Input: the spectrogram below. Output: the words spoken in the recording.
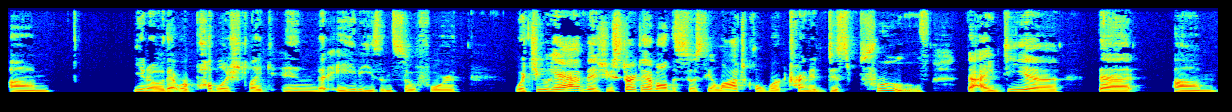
Um, you know, that were published like in the 80s and so forth, what you have is you start to have all the sociological work trying to disprove the idea that um,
